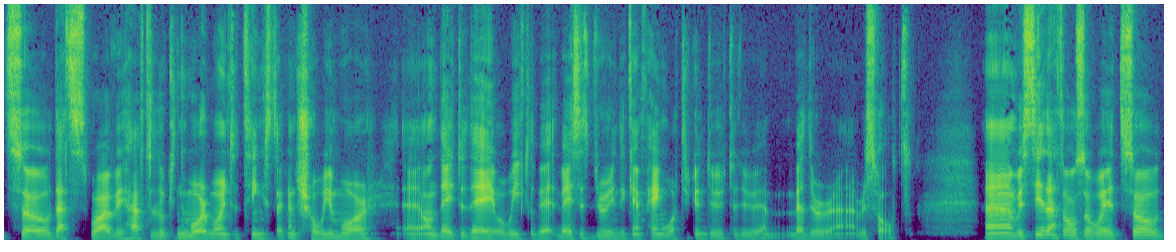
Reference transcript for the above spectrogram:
so that's why we have to look more and more into things that can show you more uh, on day to day or weekly basis during the campaign what you can do to do a better uh, result. Uh, we see that also with so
